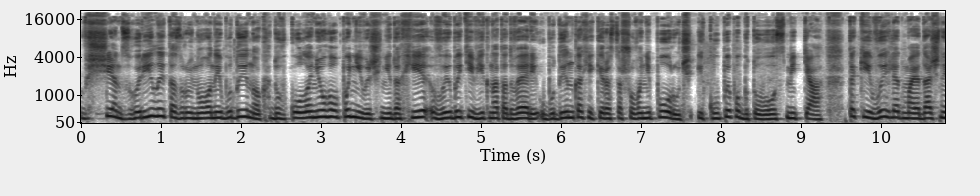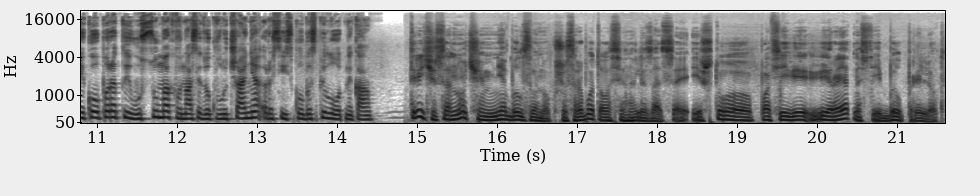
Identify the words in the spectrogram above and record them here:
Вщент згорілий та зруйнований будинок. Довкола нього понівечені дахи, вибиті вікна та двері у будинках, які розташовані поруч, і купи побутового сміття. Такий вигляд має дачний кооператив у Сумах внаслідок влучання російського безпілотника. Три часа ночи мне был звонок, что сработала сигнализация и что, по всей ве- вероятности, был прилет.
